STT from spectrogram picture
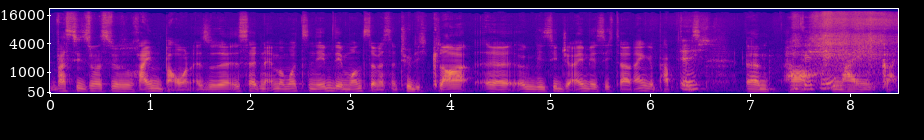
was die sowas so reinbauen. Also da ist halt eine Emma Watson neben dem Monster, was natürlich klar äh, irgendwie CGI-mäßig da reingepappt ist. Ähm, oh, mein Gott.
